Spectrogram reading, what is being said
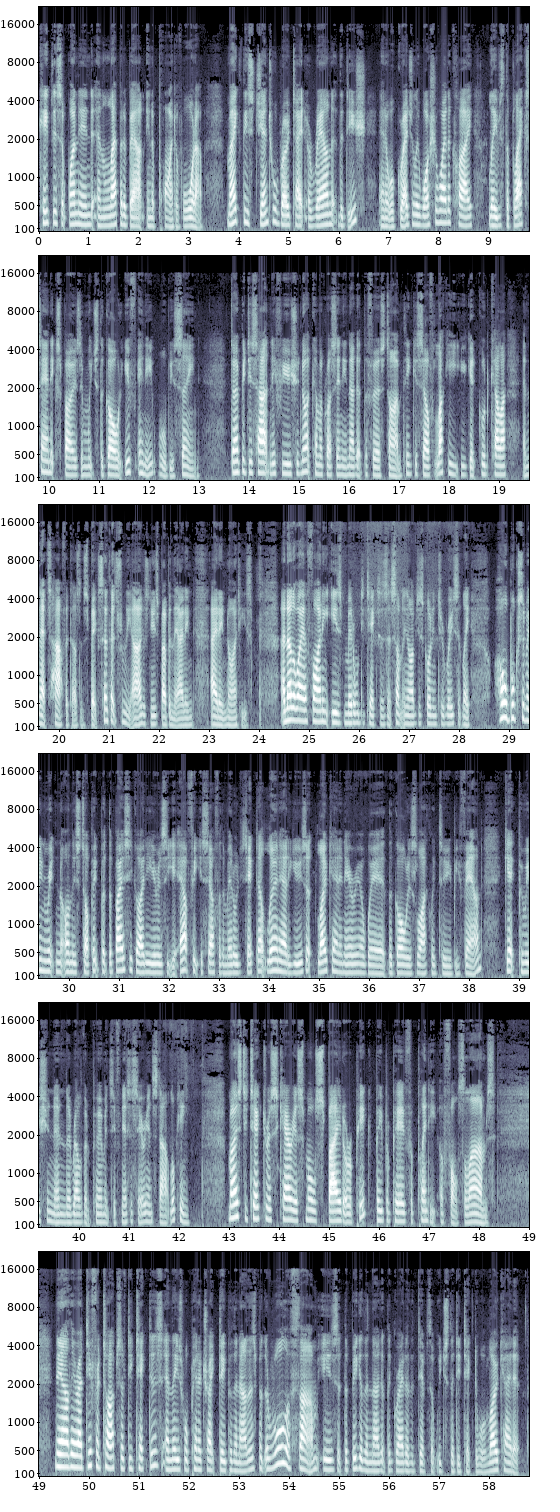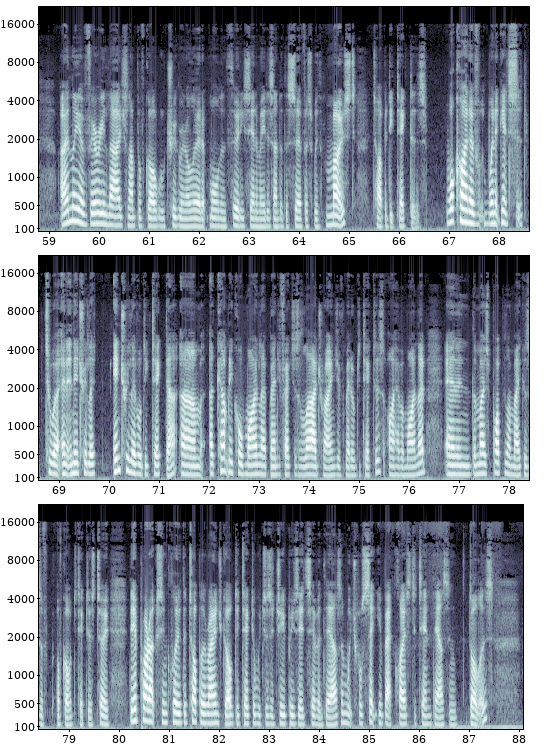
Keep this at one end and lap it about in a pint of water. Make this gentle rotate around the dish and it will gradually wash away the clay, leaves the black sand exposed in which the gold, if any, will be seen. Don't be disheartened if you should not come across any nugget the first time. Think yourself lucky you get good colour, and that's half a dozen specks. So that's from the Argus newspaper in the 18, 1890s. Another way of finding is metal detectors. It's something I've just got into recently. Whole books have been written on this topic, but the basic idea is that you outfit yourself with a metal detector, learn how to use it, locate an area where the gold is likely to be found, get permission and the relevant permits if necessary, and start looking. Most detectorists carry a small spade or a pick. Be prepared for plenty of false alarms. Now, there are different types of detectors, and these will penetrate deeper than others, but the rule of thumb is that the bigger the nugget, the greater the depth at which the detector will locate it. Only a very large lump of gold will trigger an alert at more than 30 centimetres under the surface with most type of detectors. what kind of when it gets to a, an, entry entry level detector, um, a company called Minelab manufactures a large range of metal detectors. I have a Minelab, and the most popular makers of, of gold detectors too. Their products include the top of the range gold detector, which is a GPZ 7000, which will set you back close to ten thousand dollars.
